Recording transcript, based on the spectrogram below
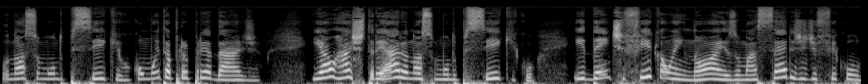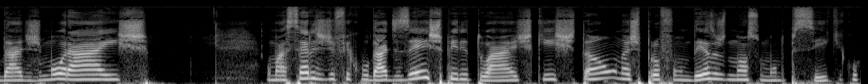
o nosso mundo psíquico com muita propriedade. E ao rastrear o nosso mundo psíquico, identificam em nós uma série de dificuldades morais, uma série de dificuldades espirituais que estão nas profundezas do nosso mundo psíquico,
